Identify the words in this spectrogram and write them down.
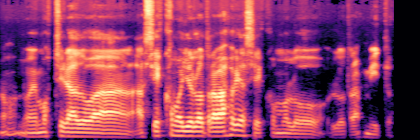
¿no? Nos hemos tirado a, así es como yo lo trabajo y así es como lo, lo transmito.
